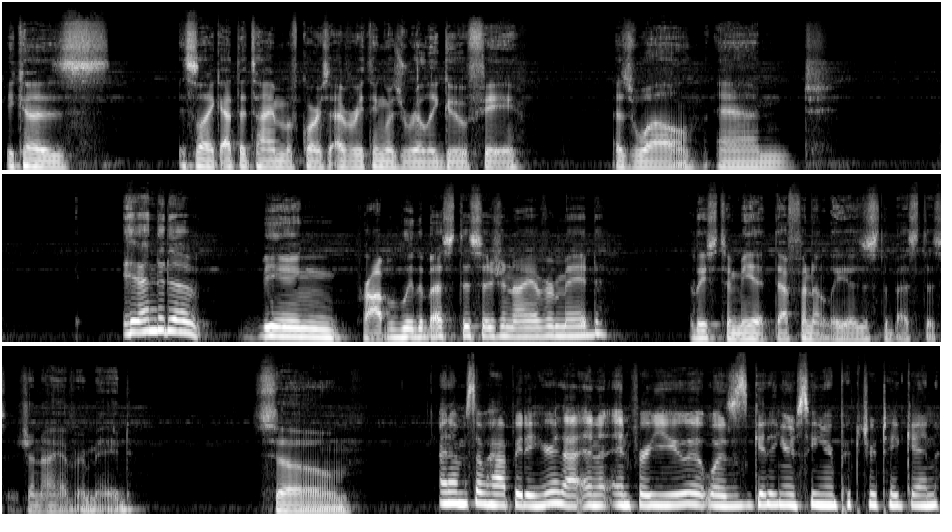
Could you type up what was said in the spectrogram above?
Because it's like at the time, of course, everything was really goofy as well. And it ended up being probably the best decision I ever made. At least to me, it definitely is the best decision I ever made. So, And I'm so happy to hear that. And, and for you, it was getting your senior picture taken.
